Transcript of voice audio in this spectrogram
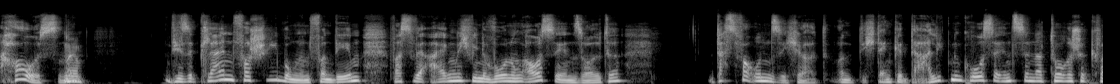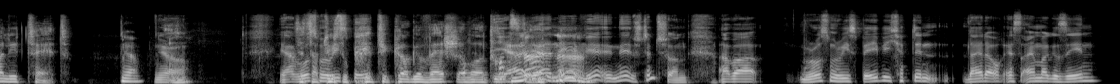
Haus. Ne? Ja. Diese kleinen Verschiebungen von dem, was wir eigentlich wie eine Wohnung aussehen sollte, das verunsichert. Und ich denke, da liegt eine große inszenatorische Qualität. ja. ja. ja, Das ist natürlich so Kritikergewäsch, aber trotzdem. Ja, ja, Nein, nee, nee, stimmt schon. Aber Rosemary's Baby, ich habe den leider auch erst einmal gesehen.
